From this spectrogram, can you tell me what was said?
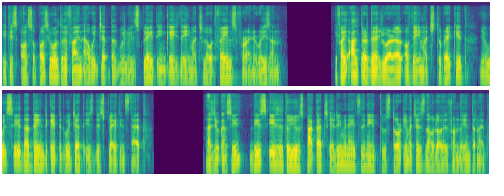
It is also possible to define a widget that will be displayed in case the image load fails for any reason. If I alter the URL of the image to break it, you will see that the indicated widget is displayed instead. As you can see, this easy-to-use package eliminates the need to store images downloaded from the internet,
